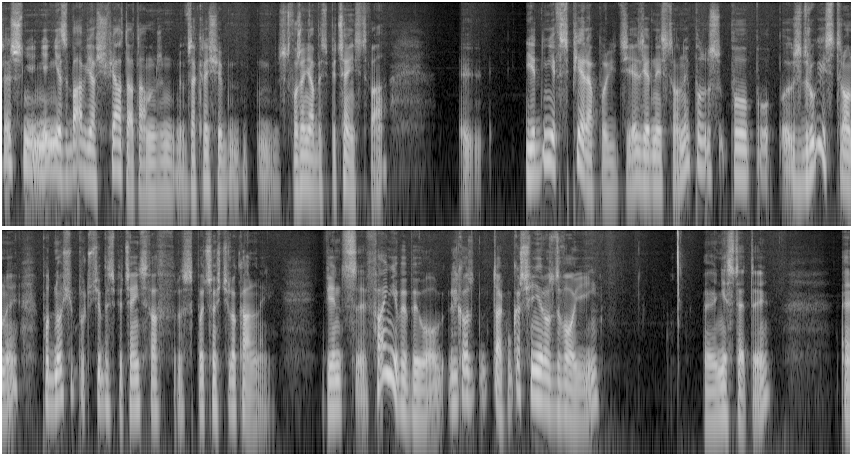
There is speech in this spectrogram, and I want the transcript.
też nie, nie, nie zbawia świata tam w zakresie stworzenia bezpieczeństwa. Yy, jedynie wspiera policję z jednej strony, po, po, po, z drugiej strony podnosi poczucie bezpieczeństwa w społeczności lokalnej. Więc fajnie by było, tylko tak, Łukasz się nie rozdwoi, e, niestety. E,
